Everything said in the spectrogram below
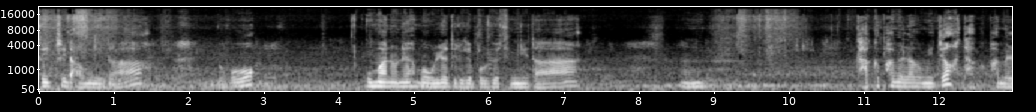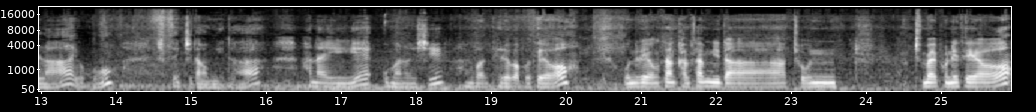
9cm 나옵니다. 요거 5만원에 한번 올려드리게 보겠습니다. 음, 다크 파멜라 금이죠? 다크 파멜라 요거 10cm 나옵니다. 하나에 5만원씩 한번 데려가 보세요. 오늘의 영상 감사합니다. 좋은 주말 보내세요.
